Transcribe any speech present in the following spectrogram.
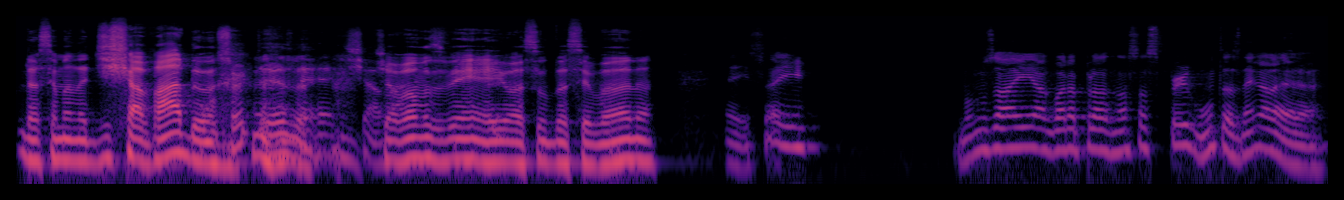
da semana de chavado. Com certeza. É, vamos ver aí o assunto da semana. É isso aí. Vamos aí agora para as nossas perguntas, né, galera?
